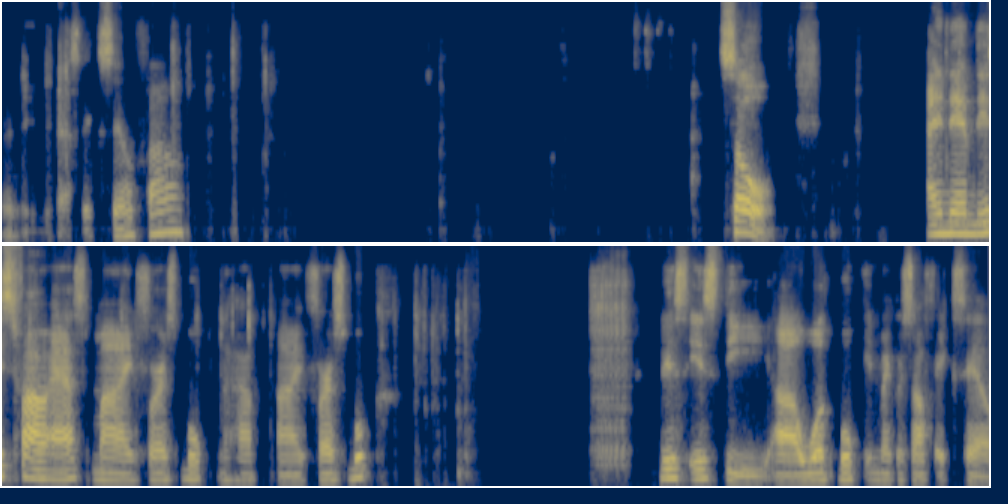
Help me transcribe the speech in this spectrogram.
and as Excel file. So I name this file as my first book, my first book This is the uh, workbook in Microsoft Excel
